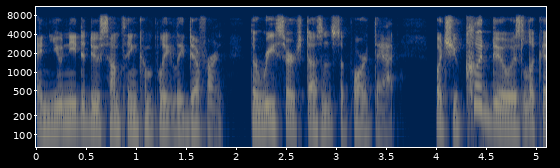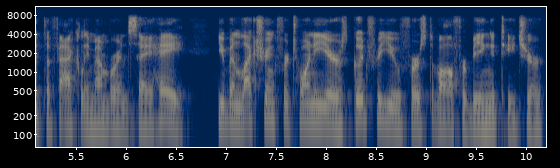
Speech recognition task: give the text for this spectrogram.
and you need to do something completely different. The research doesn't support that. What you could do is look at the faculty member and say, hey, You've been lecturing for 20 years. Good for you, first of all, for being a teacher,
